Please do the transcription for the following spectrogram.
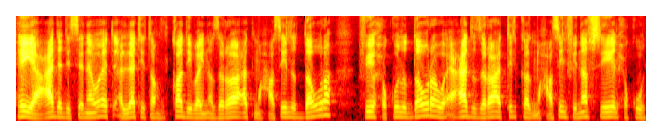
هي عدد السنوات التي تنقضي بين زراعة محاصيل الدورة في حقول الدورة وإعادة زراعة تلك المحاصيل في نفس الحقول.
